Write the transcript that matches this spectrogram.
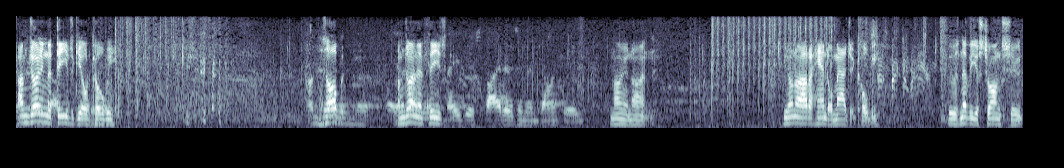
I'm joining the Thieves Guild, Kobe. I'm It's all the, I'm joining the thieves. Major spiders and undaunted. No, you're not. You don't know how to handle magic, Kobe. It was never your strong suit.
